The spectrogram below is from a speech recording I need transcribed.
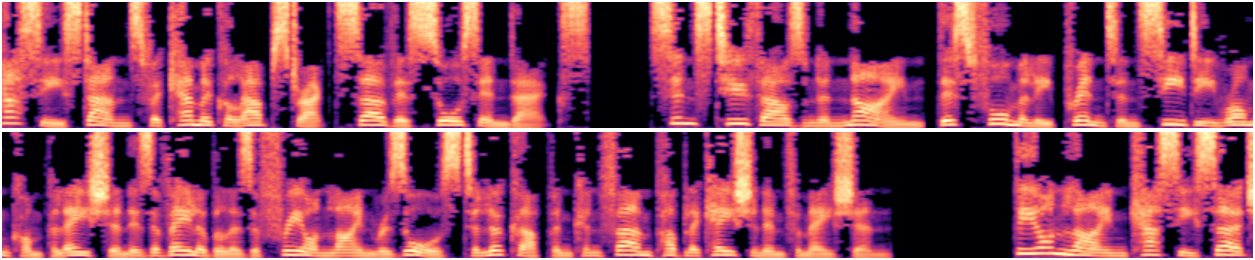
CASSI stands for Chemical Abstract Service Source Index. Since 2009, this formerly print and CD-ROM compilation is available as a free online resource to look up and confirm publication information. The online CASSI search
